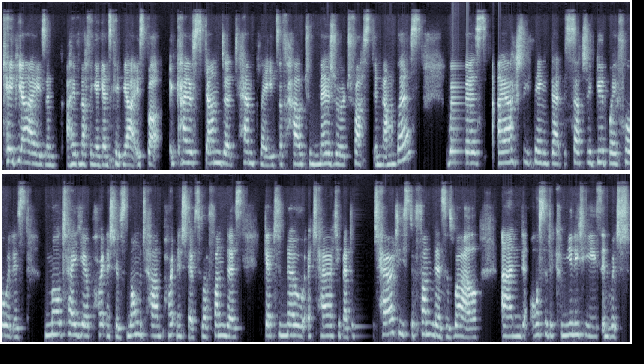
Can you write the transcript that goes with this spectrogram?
KPIs, and I have nothing against KPIs, but kind of standard templates of how to measure trust in numbers. Whereas I actually think that such a good way forward is multi year partnerships, long term partnerships where funders get to know a charity better, charities to funders as well, and also the communities in which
